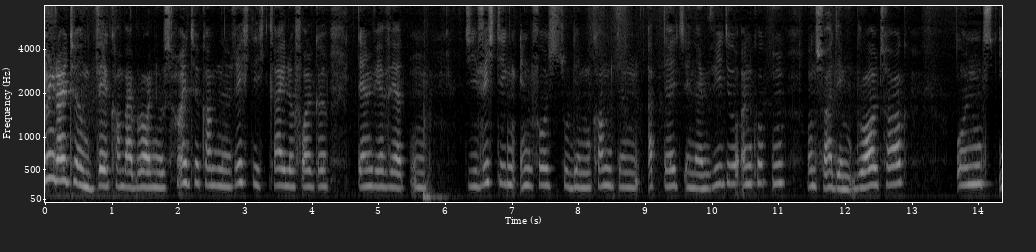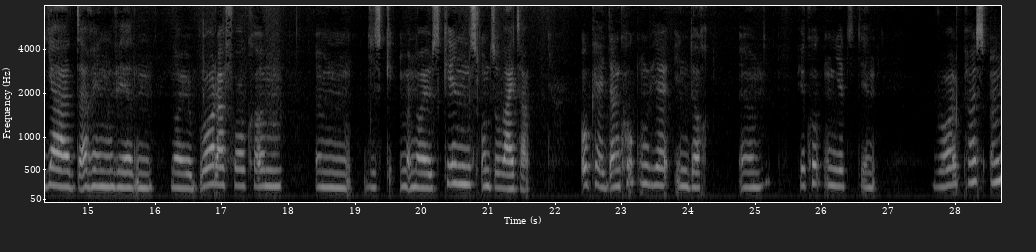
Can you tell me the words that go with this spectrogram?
Hi Leute und willkommen bei Broad News. Heute kommt eine richtig geile Folge, denn wir werden die wichtigen Infos zu den kommenden Updates in einem Video angucken, und zwar dem Brawl Talk. Und ja, darin werden neue Brawler vorkommen, ähm, Sk neue Skins und so weiter. Okay, dann gucken wir ihn doch. Ähm, wir gucken jetzt den Brawl Pass an.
